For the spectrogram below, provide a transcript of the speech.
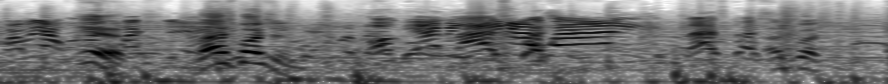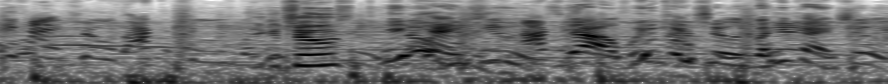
Why we got one Yeah. question? Last question. Okay, last question. Last question. Last question. He can't choose. I can choose. But You can choose. He can't choose. Yeah, we can choose, but he can't choose.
